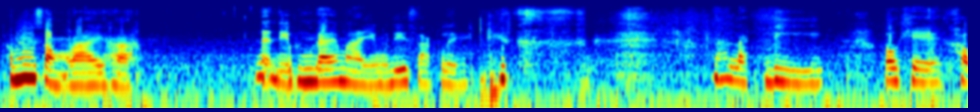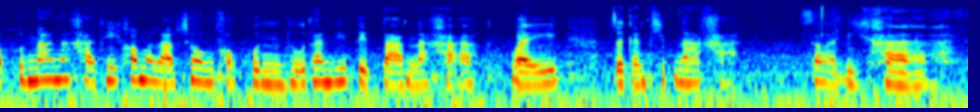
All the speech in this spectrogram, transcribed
เขามีสองลายค่ะอันนี้เพิ่งได้มายังไม่ได้ซักเลย น่ารักดี โอเค ขอบคุณมากนะคะ ที่เข้ามารับชมขอบคุณทุกท่านที่ติดตามนะคะ ไว้เจอกันคลิปหน้าค่ะ สวัสดีค่ะ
